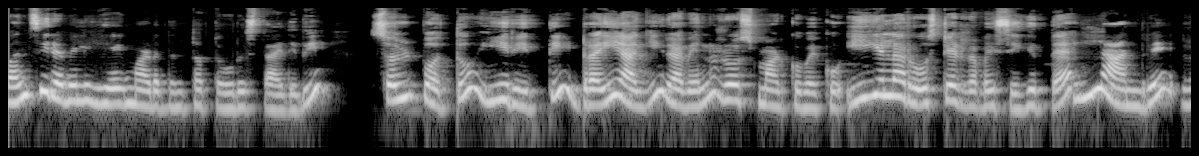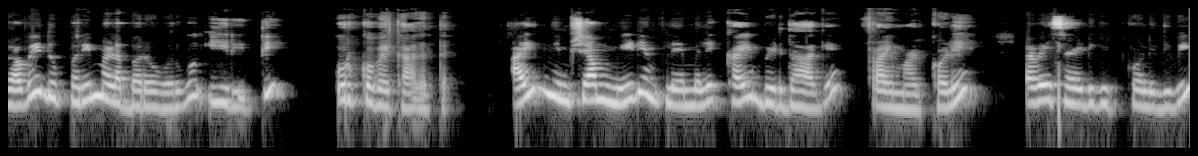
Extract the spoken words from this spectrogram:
ಬನ್ಸಿ ರವೆಲಿ ಹೇಗೆ ಮಾಡೋದಂತ ತೋರಿಸ್ತಾ ಇದ್ದೀವಿ ಸ್ವಲ್ಪ ಹೊತ್ತು ಈ ರೀತಿ ಡ್ರೈ ಆಗಿ ರವೆನ ರೋಸ್ಟ್ ಮಾಡ್ಕೋಬೇಕು. ಈಗೆಲ್ಲ ರೋಸ್ಟೆಡ್ ರವೆ ಸಿಗುತ್ತೆ. ಇಲ್ಲ ಅಂದರೆ ರವೆದು ಪರಿಮಳ ಬರೋವರೆಗೂ ಈ ರೀತಿ ಹುರ್ಕೋಬೇಕಾಗತ್ತೆ. ಐದು ನಿಮಿಷ ಮೀಡಿಯಂ ಫ್ಲೇಮಲ್ಲಿ ಕೈ ಬಿಡ್ದ ಹಾಗೆ ಫ್ರೈ ಮಾಡ್ಕೊಳ್ಳಿ. ರವೆ ಸೈಡಿಗೆ ಇಟ್ಕೊಂಡಿದ್ದೀವಿ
